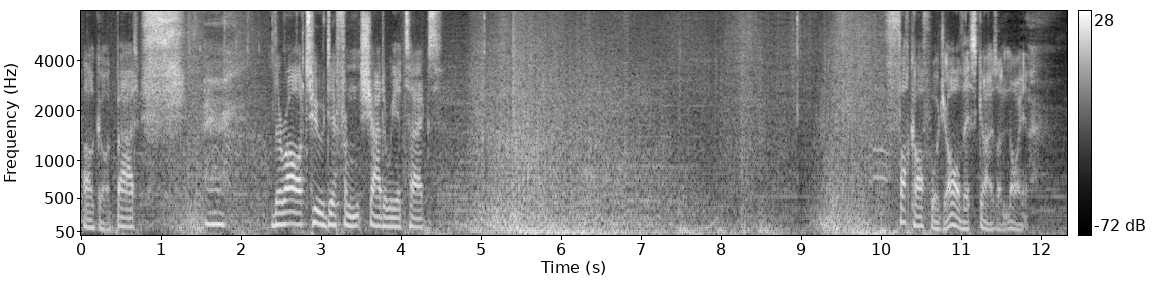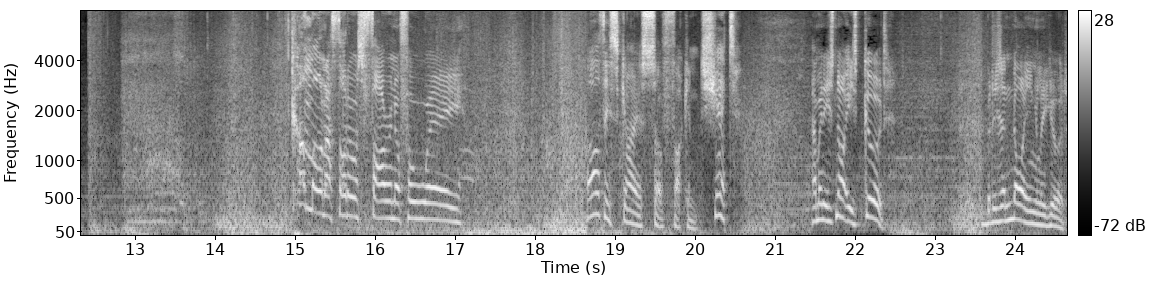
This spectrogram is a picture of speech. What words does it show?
Oh god, bad. There are two different shadowy attacks. Fuck off, would you? Oh, this guy's annoying. Come on, I thought I was far enough away. Oh, this guy is so fucking shit. I mean, he's not, he's good. But he's annoyingly good.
